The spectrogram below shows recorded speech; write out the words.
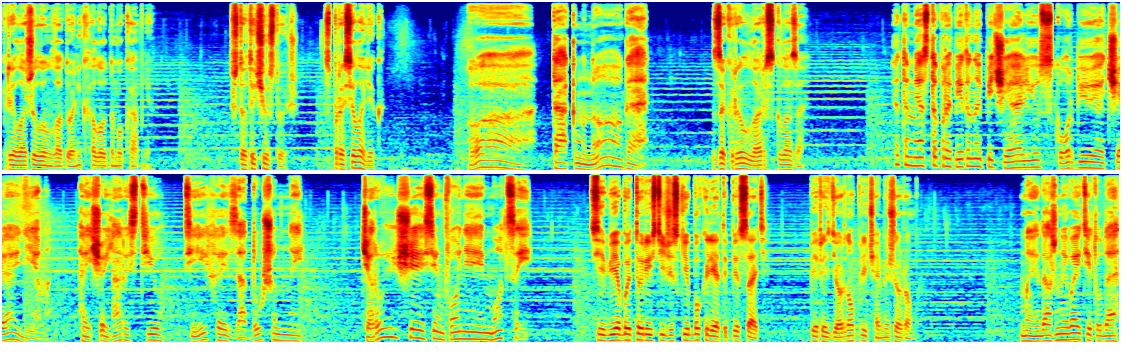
Приложил он ладонь к холодному камню. «Что ты чувствуешь?» – спросил Олег. «О, так много!» Закрыл Ларс глаза. «Это место пропитано печалью, скорбью и отчаянием, а еще яростью, тихой, задушенной, чарующая симфония эмоций». «Тебе бы туристические буклеты писать», передернул плечами Жером. «Мы должны войти туда».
